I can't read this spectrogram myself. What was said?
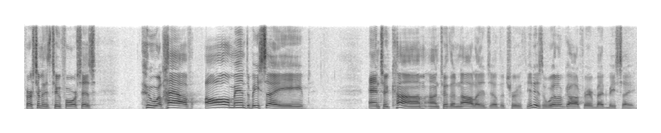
1 Timothy 2 4 says, Who will have all men to be saved and to come unto the knowledge of the truth. It is the will of God for everybody to be saved.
